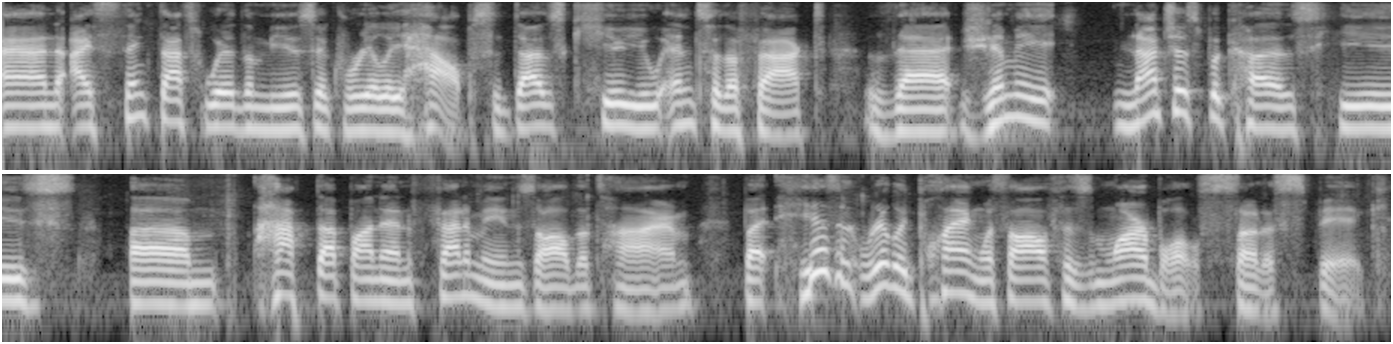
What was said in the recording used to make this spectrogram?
And I think that's where the music really helps. It does cue you into the fact that Jimmy not just because he's um, hopped up on amphetamines all the time, but he isn't really playing with all of his marbles, so to speak.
